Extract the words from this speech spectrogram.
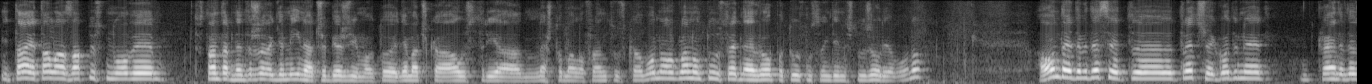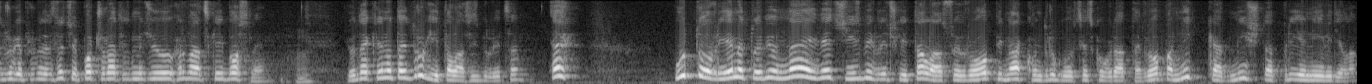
I taj je talas zapljusnuo ove standardne države gdje mi inače bježimo. To je Njemačka, Austrija, nešto malo Francuska, ovo ono. Uglavnom tu Srednja Evropa, tu smo se negdje nešto želi, ovo ono. A onda je 93. godine, krajem 92. 93. počeo rat između Hrvatske i Bosne. I onda je krenuo taj drugi talas izbjeglica. Eh, u to vrijeme to je bio najveći izbjeglički talas u Evropi nakon drugog svjetskog rata. Evropa nikad ništa prije nije vidjela.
